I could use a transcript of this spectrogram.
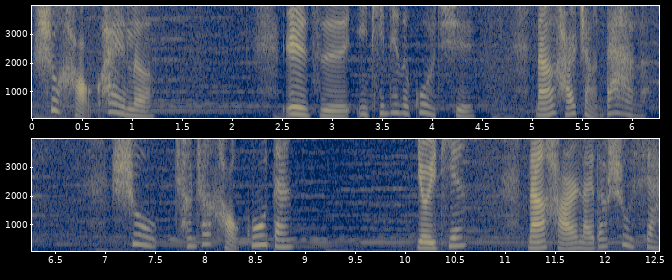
树好快乐。日子一天天的过去，男孩长大了，树常常好孤单。有一天，男孩来到树下，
